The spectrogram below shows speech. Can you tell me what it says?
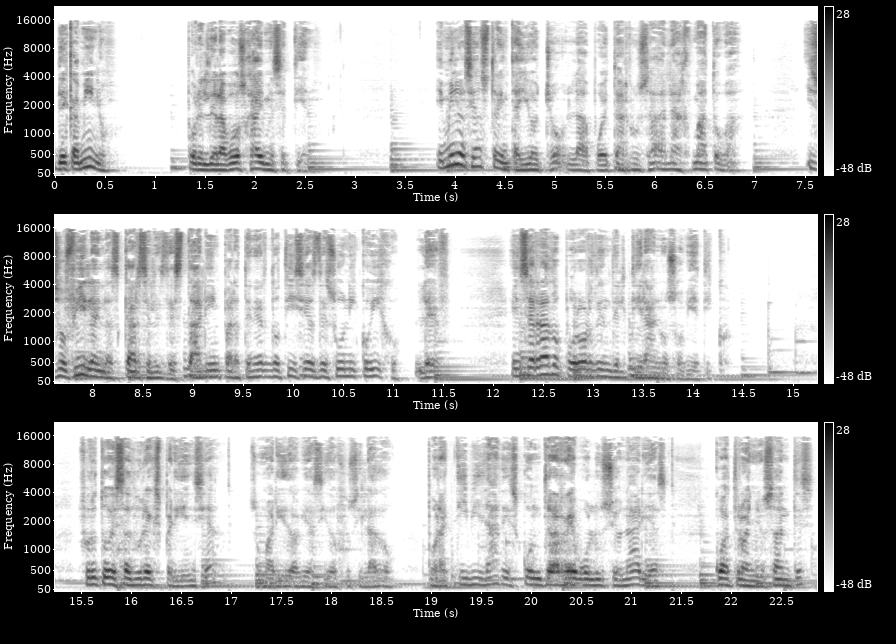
De camino, por el de la voz Jaime Septién. En 1938, la poeta rusa Ana Akhmatova hizo fila en las cárceles de Stalin para tener noticias de su único hijo, Lev, encerrado por orden del tirano soviético. Fruto de esa dura experiencia, su marido había sido fusilado por actividades contrarrevolucionarias cuatro años antes.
